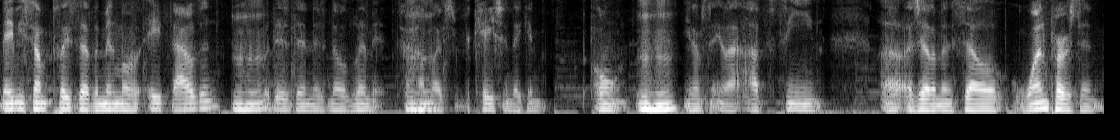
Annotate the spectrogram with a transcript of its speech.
maybe some places have the minimum of eight mm-hmm. but there's then there's no limit to how mm-hmm. much vacation they can own. Mm-hmm. You know what I'm saying? I, I've seen uh, a gentleman sell one person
